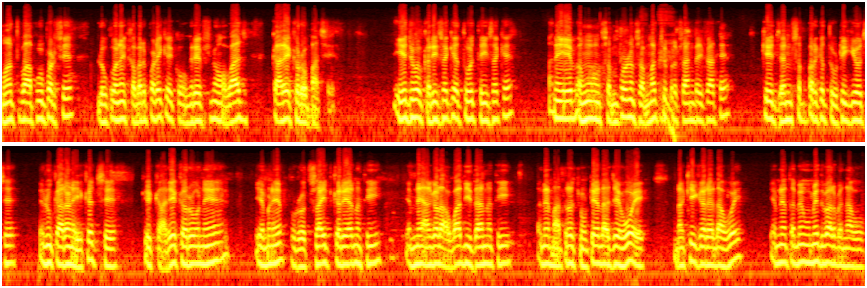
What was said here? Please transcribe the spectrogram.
મહત્વ આપવું પડશે. લોકોને ખબર પડે કે કોંગ્રેસનો અવાજ કાર્યકરોમાં છે. એ જો કરી શકે તો જ થઈ શકે. અને એ હું સંપૂર્ણ સંમત છું પ્રશાંતભાઈ સાથે કે જનસંપર્ક તૂટી ગયો છે. એનું કારણ એક જ છે કે કાર્યકરોને એમણે પ્રોત્સાહિત કર્યા નથી, એમને આગળ આવવા દીધા નથી અને માત્ર ચૂંટેલા જે હોય, નક્કી કરેલા હોય, એમને તમે ઉમેદવાર બનાવો.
